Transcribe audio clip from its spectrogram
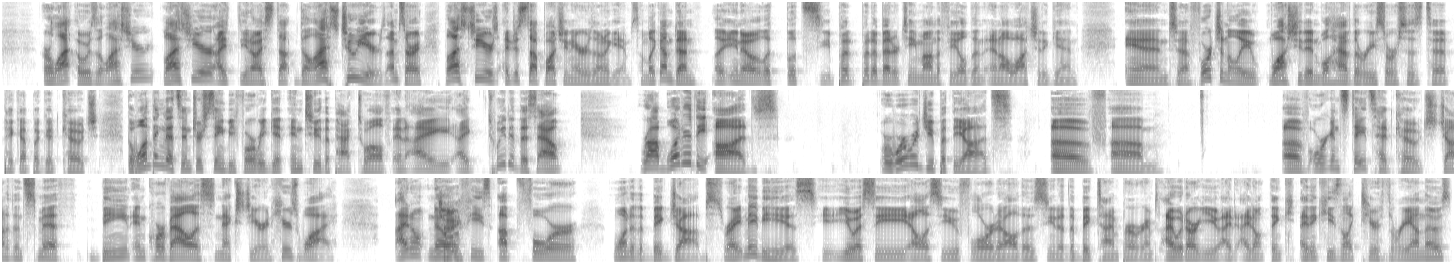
or, la- or was it last year? Last year I you know I stopped the last two years. I'm sorry, the last two years I just stopped watching Arizona games. I'm like I'm done. Like, you know, let let's put put a better team on the field and, and I'll watch it again. And uh, fortunately, Washington will have the resources to pick up a good coach. The one thing that's interesting before we get into the Pac-12, and I I tweeted this out, Rob, what are the odds, or where would you put the odds of um of Oregon State's head coach Jonathan Smith being in Corvallis next year? And here's why: I don't know Okay. if he's up for one of the big jobs, right? Maybe he is. USC, LSU, Florida, all those, you know, the big time programs. I would argue, I, I don't think, I think he's in like tier three on those.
